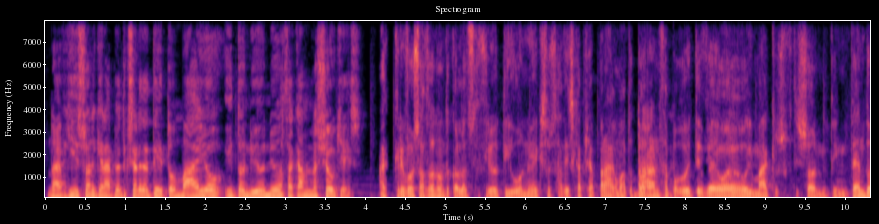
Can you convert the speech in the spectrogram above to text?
να βγει η Sony και να πει ότι ξέρετε τι, το Μάιο ή τον Ιούνιο θα κάνουν ένα showcase. Ακριβώς αυτό ήταν το καλό της θηρίου ότι Ιούνιο έξω θα δεις κάποια πράγματα. Τώρα, αν θα απογοήτευε ο, ο, η Microsoft, η Sony, η Nintendo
